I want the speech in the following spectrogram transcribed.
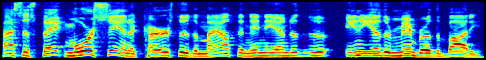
I suspect more sin occurs through the mouth than any, under any other member of the body.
